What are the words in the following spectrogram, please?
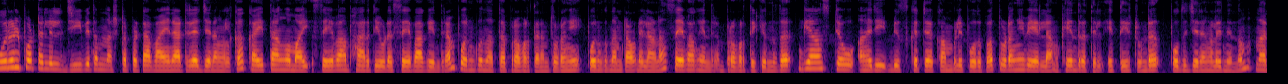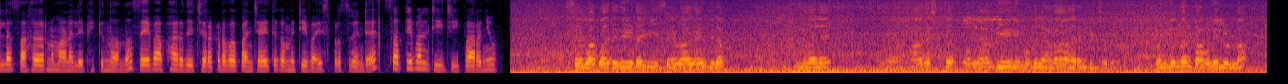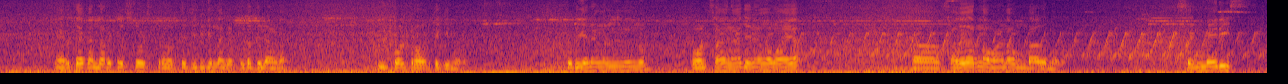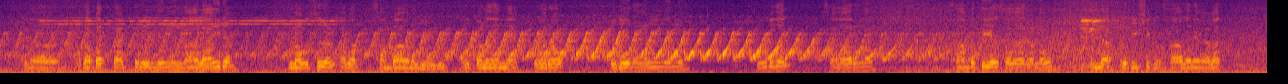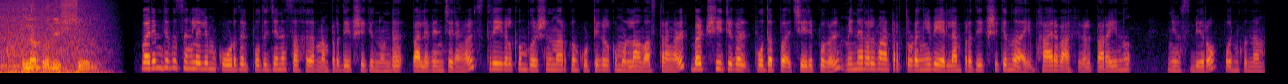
ഉരുൾപൊട്ടലിൽ ജീവിതം നഷ്ടപ്പെട്ട വയനാട്ടിലെ ജനങ്ങൾക്ക് കൈത്താങ്ങുമായി സേവാഭാരതിയുടെ സേവാകേന്ദ്രം പൊൻകുന്നത്ത് പ്രവർത്തനം തുടങ്ങി. പൊൻകുന്നം ടൗണിലാണ് സേവാകേന്ദ്രം പ്രവർത്തിക്കുന്നത്. ഗ്യാസ് സ്റ്റൗ അരി ബിസ്ക്കറ്റ് കമ്പിളിപ്പുതപ്പ് തുടങ്ങിയവയെല്ലാം കേന്ദ്രത്തിൽ എത്തിയിട്ടുണ്ട്. പൊതുജനങ്ങളിൽ നിന്നും നല്ല സഹകരണമാണ് ലഭിക്കുന്നതെന്ന് Sevabharathi Chirakkadavu panchayat committee vice president Sathyapal T G പറഞ്ഞു. സേവാഭാരതിയുടെ ഈ സേവാകേന്ദ്രം ഇന്നലെ ആഗസ്റ്റ് ഒന്നാം തീയതി മുതലാണ് ആരംഭിച്ചത്. പൊൻകുന്നം ടൗണിലുള്ള നേരത്തെ കല്ലറക്കൽ സ്റ്റോഴ്സ് പ്രവർത്തിച്ചിരിക്കുന്ന കെട്ടിടത്തിലാണ് ഇപ്പോൾ പ്രവർത്തിക്കുന്നത്. പൊതുജനങ്ങളിൽ നിന്നും പ്രോത്സാഹനജനകമായ സഹകരണമാണ് ഉണ്ടാകുന്നത്. സെന്റ് മേരീസ് റബ്ബർ ഫാക്ടറിയിൽ നിന്നും നാലായിരം ഗ്ലൗസുകൾ അവർ സംഭാവന ചെയ്തു. അതുപോലെ തന്നെ ഓരോ പൊതുജനങ്ങളിൽ നിന്നും കൂടുതൽ സഹകരണം സാമ്പത്തിക സഹകരണവും എല്ലാം പ്രതീക്ഷിക്കും സാധനങ്ങൾ എല്ലാം പ്രതീക്ഷിച്ചുകൊള്ളു വരും ദിവസങ്ങളിലും കൂടുതൽ പൊതുജന സഹകരണം പ്രതീക്ഷിക്കുന്നുണ്ട്. പല വ്യഞ്ജനങ്ങൾ സ്ത്രീകൾക്കും പുരുഷന്മാർക്കും കുട്ടികൾക്കുമുള്ള വസ്ത്രങ്ങൾ ബെഡ്ഷീറ്റുകൾ പുതപ്പ് ചെരുപ്പുകൾ മിനറൽ വാട്ടർ തുടങ്ങിയവയെല്ലാം പ്രതീക്ഷിക്കുന്നതായി ഭാരവാഹികൾ പറയുന്നു. News bureau Ponkunnam.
